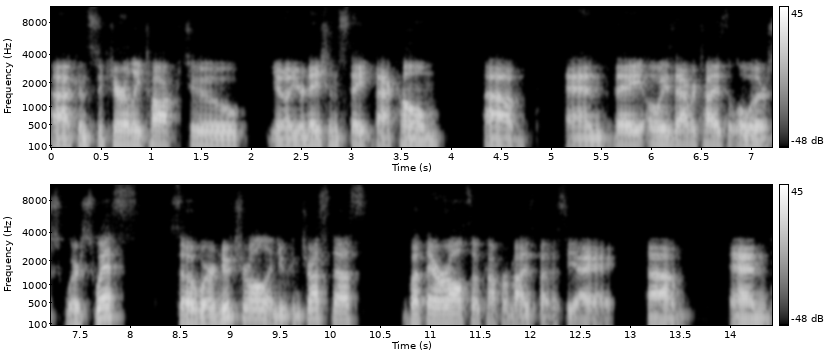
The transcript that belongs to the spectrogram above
uh, can securely talk to you know your nation state back home. Um, and they always advertise that well, we're, Swiss, so we're neutral and you can trust us. But they were also compromised by the CIA. Um, and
